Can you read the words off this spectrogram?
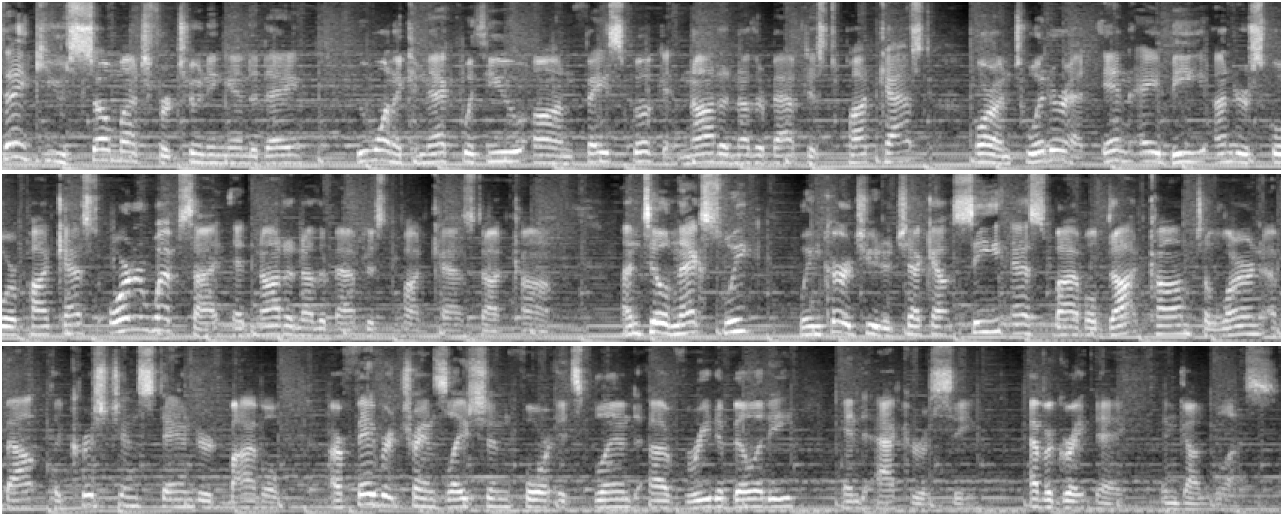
Thank you so much for tuning in today. We want to connect with you on Facebook at Not Another Baptist Podcast or on Twitter at NAB underscore podcast or our website at notanotherbaptistpodcast.com. Until next week, we encourage you to check out csbible.com to learn about the Christian Standard Bible, our favorite translation for its blend of readability and accuracy. Have a great day and God bless.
